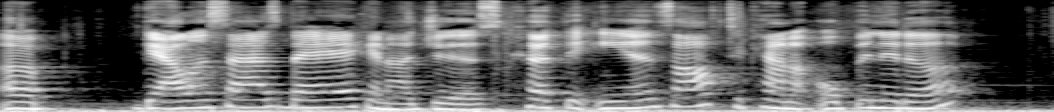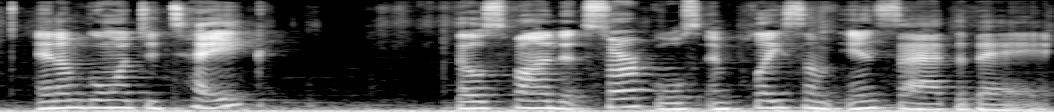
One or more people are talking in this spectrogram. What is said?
a gallon size bag, and I just cut the ends off to kind of open it up. And I'm going to take those fondant circles and place them inside the bag.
